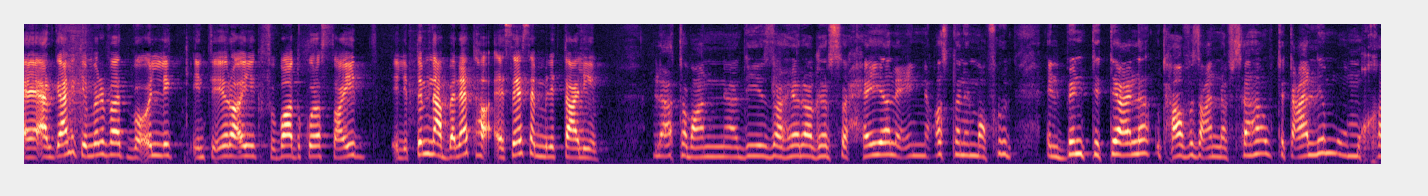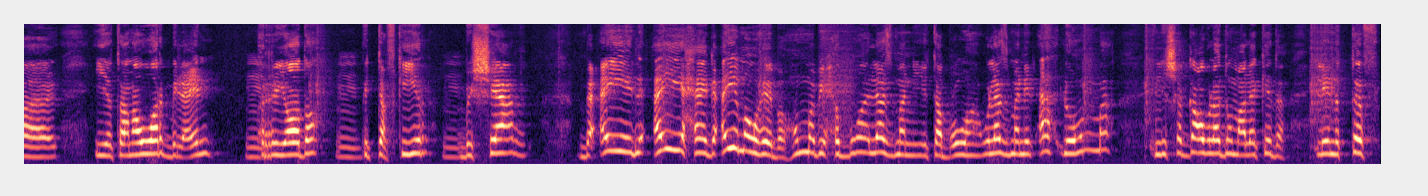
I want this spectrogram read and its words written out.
أرجع لك يا ميرفت بقول لك أنت إيه رأيك في بعض قرى الصعيد اللي بتمنع بناتها أساسا من التعليم؟ لا طبعا دي ظاهرة غير صحية لأن أصلا المفروض البنت تعلى وتحافظ على نفسها وتتعلم ومخها يتنور بالعلم. الرياضة بالتفكير بالشعر بأي أي حاجة أي موهبة هم بيحبوها لازما يتابعوها ولازما الأهل هم اللي يشجعوا أولادهم على كده لأن الطفل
